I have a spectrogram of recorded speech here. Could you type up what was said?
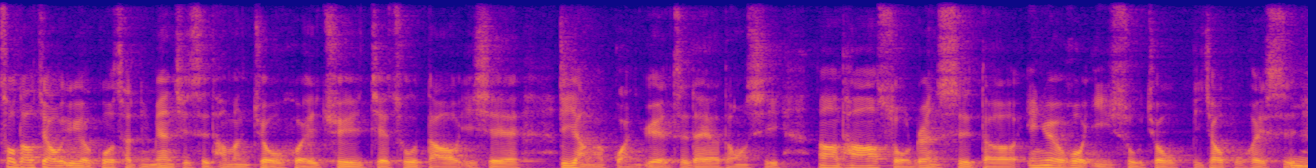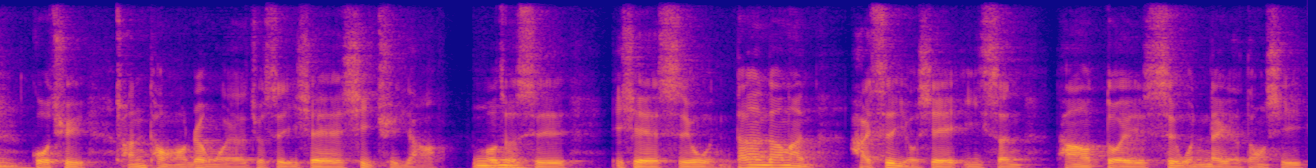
受到教育的过程里面，其实他们就会去接触到一些西洋的管乐之类的东西。那他所认识的音乐或艺术，就比较不会是过去传统认为的，就是一些戏曲呀，或者是一些诗文。当然，当然还是有些医生，他对诗文类的东西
